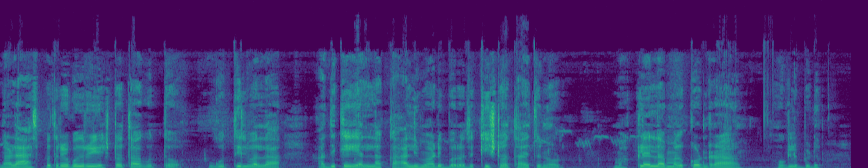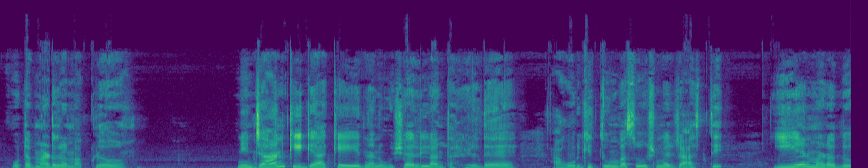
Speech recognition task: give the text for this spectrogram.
ನಾಳೆ ಆಸ್ಪತ್ರೆಗೆ ಹೋದ್ರೆ ಎಷ್ಟೊತ್ತಾಗುತ್ತೋ ಗೊತ್ತಿಲ್ವಲ್ಲ, ಅದಕ್ಕೆ ಎಲ್ಲ ಖಾಲಿ ಮಾಡಿ ಬರೋದಕ್ಕೆ ಇಷ್ಟೊತ್ತಾಯಿತು ನೋಡು. ಮಕ್ಕಳೆಲ್ಲ ಮಲ್ಕೊಂಡ್ರಾ? ಹೋಗ್ಲಿ ಬಿಡು. ಊಟ ಮಾಡಿದ್ರ ಮಕ್ಕಳು ನೀನು ಜಾನಕಿಗೆ ಯಾಕೆ ನನಗೆ ಹುಷಾರಿಲ್ಲ ಅಂತ ಹೇಳಿದೆ? ಆ ಹುಡುಗಿ ತುಂಬ ಸೂಕ್ಷ್ಮ ಜಾಸ್ತಿ. ಏನು ಮಾಡೋದು?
